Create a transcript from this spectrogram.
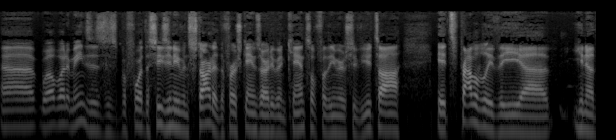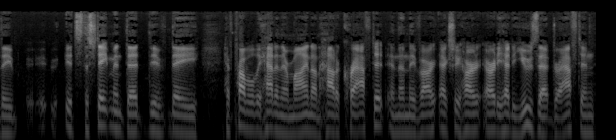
Uh, well, what it means is, is before the season even started, the first game's already been canceled for the University of Utah. It's probably the uh, you know the it's the statement that they have probably had in their mind on how to craft it, and then they've actually already had to use that draft in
